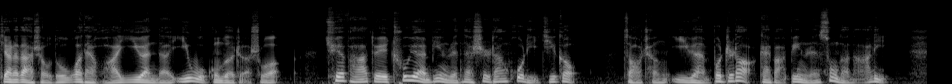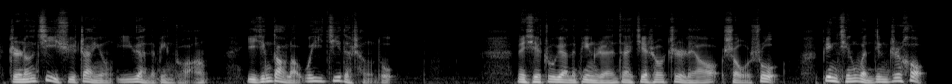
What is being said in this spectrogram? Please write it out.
加拿大首都渥太华医院的医务工作者说：“缺乏对出院病人的适当护理机构，造成医院不知道该把病人送到哪里，只能继续占用医院的病床，已经到了危机的程度。那些住院的病人在接受治疗、手术、病情稳定之后，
